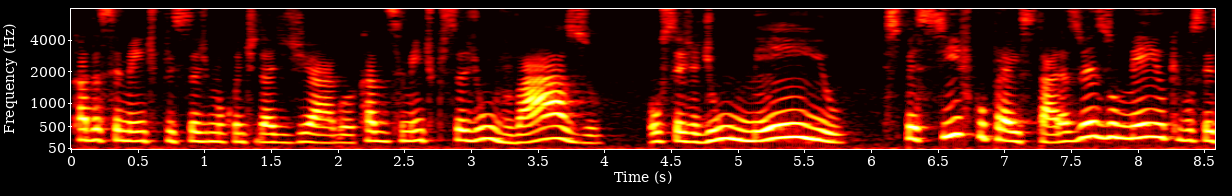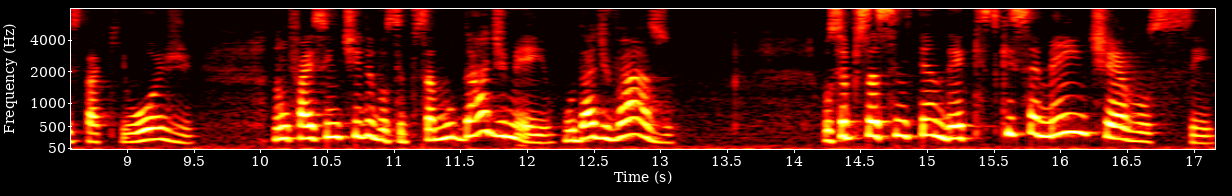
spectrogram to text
Cada semente precisa de uma quantidade de água. Cada semente precisa de um vaso, ou seja, de um meio específico para estar. Às vezes o meio que você está aqui hoje não faz sentido e você precisa mudar de meio, mudar de vaso. Você precisa se entender que, que semente é você.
